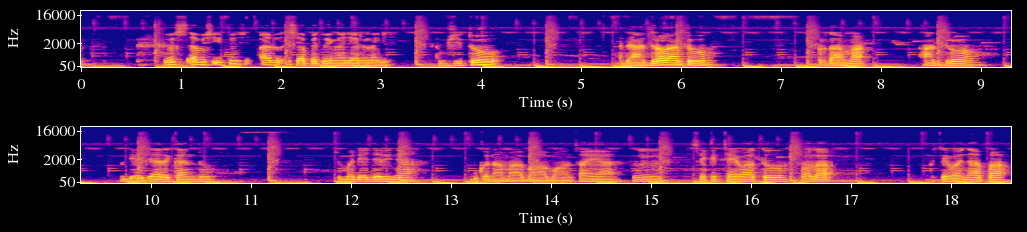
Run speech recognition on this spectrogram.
terus abis itu siapa tuh yang ngajarin lagi? Habis itu ada Adro kan tuh. Pertama Adro diajarkan tuh. Cuma diajarinnya bukan nama abang-abangan saya. Hmm. saya kecewa tuh soalnya kecewanya apa?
